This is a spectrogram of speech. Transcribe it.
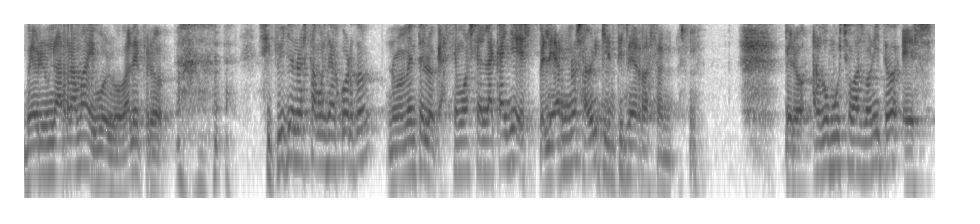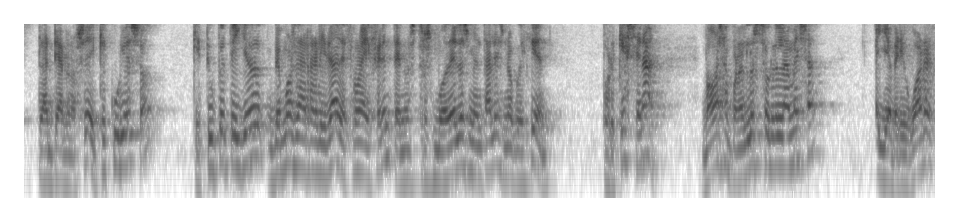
voy a abrir una rama y vuelvo, ¿vale? Pero si tú y yo no estamos de acuerdo, normalmente lo que hacemos en la calle es pelearnos a ver quién tiene razón. Pero algo mucho más bonito es plantearnos, eh, qué curioso que tú, Pepe y yo vemos la realidad de forma diferente, nuestros modelos mentales no coinciden. ¿Por qué será? Vamos a ponerlos sobre la mesa y averiguar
